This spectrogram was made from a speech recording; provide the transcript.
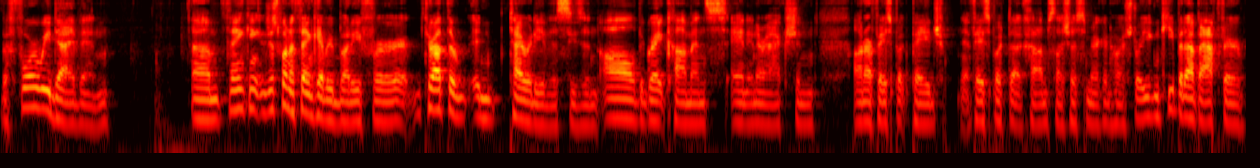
Before we dive in, um, thanking, just want to thank everybody for throughout the entirety of this season, all the great comments and interaction on our Facebook page at facebook.com/slash American Horror Story. You can keep it up after,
